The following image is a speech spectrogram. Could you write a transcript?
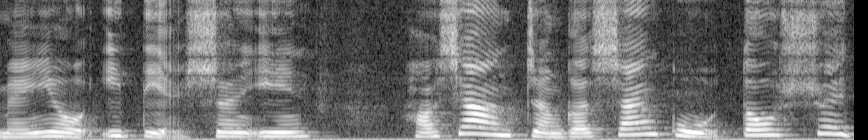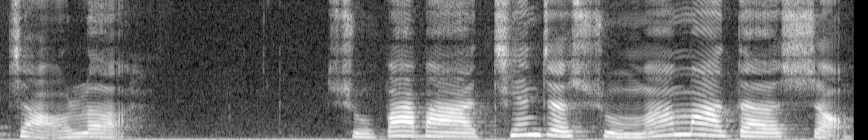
没有一点声音，好像整个山谷都睡着了。鼠爸爸牵着鼠妈妈的手，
